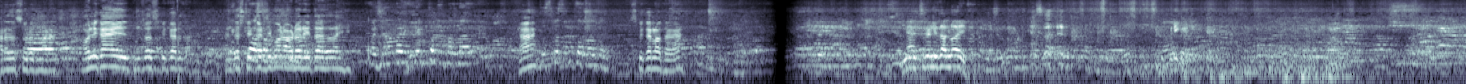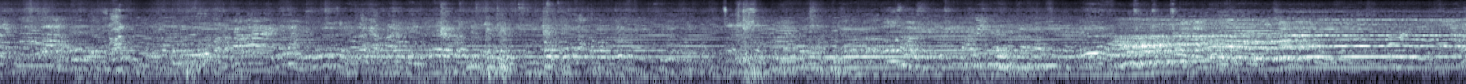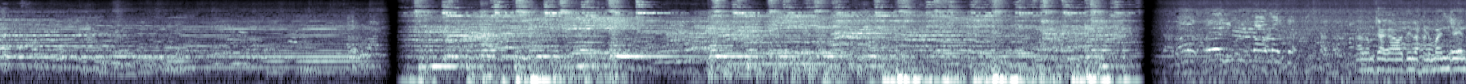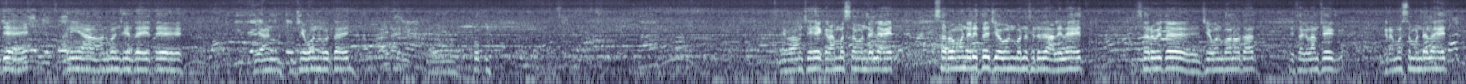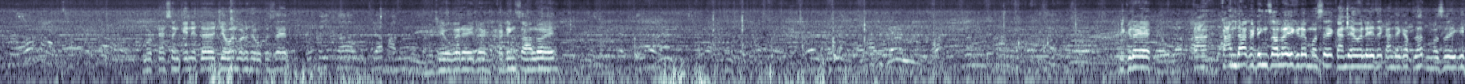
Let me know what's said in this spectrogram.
महाराज सुरत महाराज. माऊली काय तुमचा स्पीकर त्यांचा स्पीकरची पण ऑर्डर येत आहे हा? स्पीकरला होता का? नॅचरली चालू आहे. आज आमच्या गावातील हनुमान जयंती आहे आणि या हनुमान जयंती आहे ते जेवण होत आहे. खूप. हे आमचे हे ग्रामस्थ मंडळी आहेत. सर्व मंडळी इथं जेवण बनवण्यासाठी आलेले आहेत. सर्व इथं जेवण बनवतात. हे सगळं आमचे ग्रामस्थ मंडळ आहेत. मोठ्या संख्येने इथं जेवण बनवण्यासाठी उपस्थित आहेत. भाजी वगैरे इथं कटिंग चालू आहे. इकडे का कांदा कटिंग चालू आहे इकडे मस्त आहे कांद्यावाले इथे कांदे कापतात मस्त आहे की?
